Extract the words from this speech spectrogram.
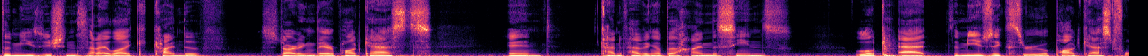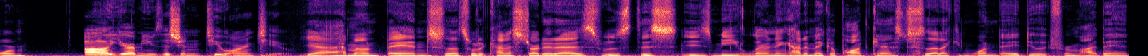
the musicians that I like kind of starting their podcasts and kind of having a behind the scenes look at the music through a podcast form. Uh, you're a musician too, aren't you? Yeah, I have my own band, so that's what it kind of started as was this is me learning how to make a podcast so that I can one day do it for my band.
